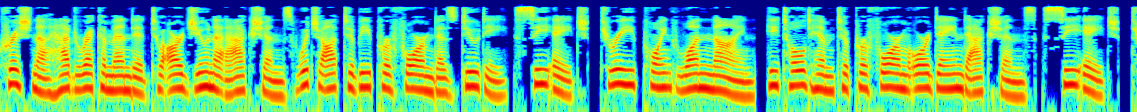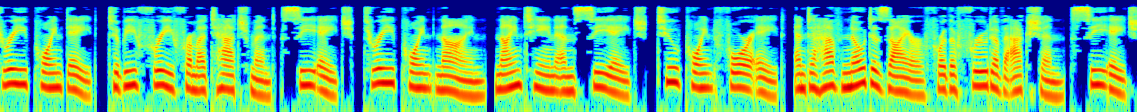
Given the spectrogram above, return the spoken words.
Krishna had recommended to Arjuna actions which ought to be performed as duty ch. 3.19, he told him to perform ordained actions ch. 3.8, to be free from attachment ch. 3.9, 19 and ch. 2.48, and to have no desire for the fruit of action ch.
